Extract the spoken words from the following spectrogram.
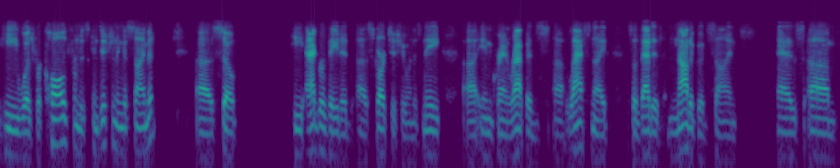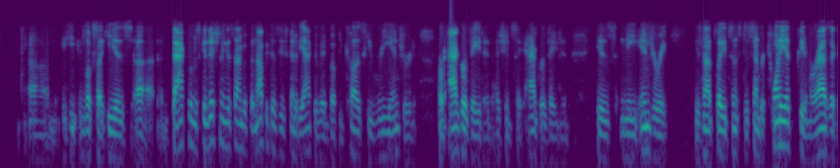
he was recalled from his conditioning assignment, uh, so he aggravated uh, scar tissue in his knee uh, in Grand Rapids last night. So that is not a good sign, as um, um, he looks like he is back from his conditioning assignment, but not because he's going to be activated, but because he re-injured or aggravated, I should say, aggravated his knee injury. He's not played since December 20th. Petr Mrazek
